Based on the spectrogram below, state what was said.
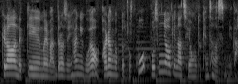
그런 느낌을 만들어준 향이고요. 발향력도 좋고 보습력이나 제형도 괜찮았습니다.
